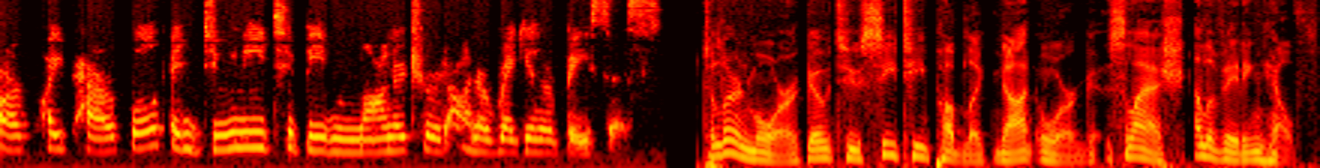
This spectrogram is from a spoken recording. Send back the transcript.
are quite powerful and do need to be monitored on a regular basis. To learn more, go to ctpublic.org slash elevating health.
